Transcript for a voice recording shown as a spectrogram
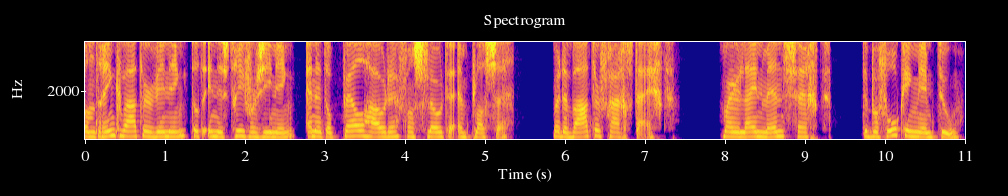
van drinkwaterwinning tot industrievoorziening en het op peil houden van sloten en plassen. Maar de watervraag stijgt. Marjolein Mens zegt: De bevolking neemt toe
